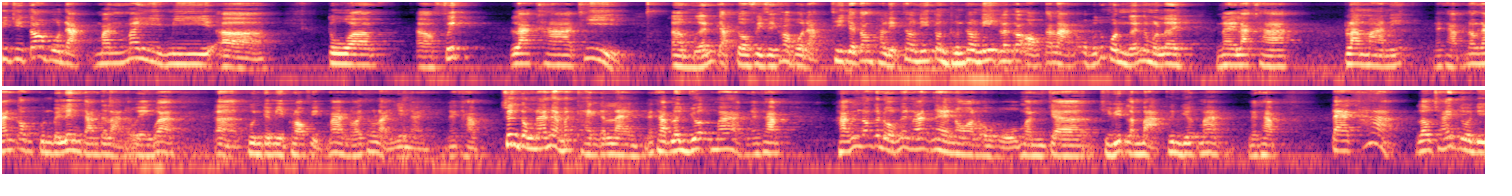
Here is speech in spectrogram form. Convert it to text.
ดิจิ t a ลโปรดักต์มันไม่มีเอ่อตัวฟิกราคาที่เอ่อเหมือนกับตัวฟิสิกอลโปรดักต์ที่จะต้องผลิตเท่านี้ต้นทุนเท่านี้แล้วก็ออกตลาดโอ้โหทุกคนเหมือนกันหมดเลย ในราคาประมาณนี้ นะครับนอกนั้นก็คุณไปเล่นการตลาดเอาเองว่าคุณจะมี profit มากน้อยเท่าไหร่ยังไงนะครับซึ่งตรงนั้นน่ยมันแข่งกันแรงนะครับแล้วเยอะมากนะครับหากพี่น้องกระโดดขึ้นนั้นแน่นอนโอ้โหมันจะชีวิตลำบากขึ้นเยอะมากนะครับแต่ถ้าเราใช้ตัวดิ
